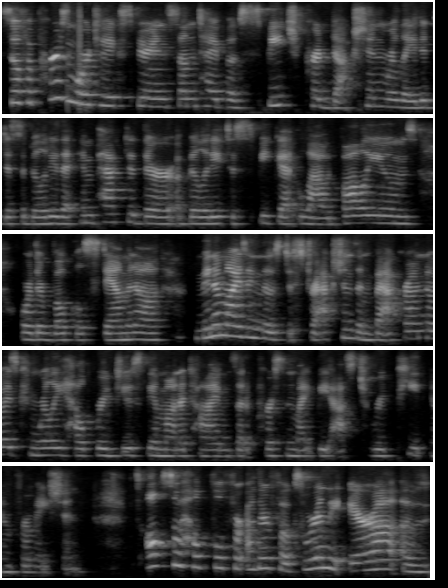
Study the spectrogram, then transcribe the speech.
So if a person were to experience some type of speech production related disability that impacted their ability to speak at loud volumes or their vocal stamina. Minimizing those distractions and background noise can really help reduce the amount of times that a person might be asked to repeat information. It's also helpful for other folks. We're in the era of,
